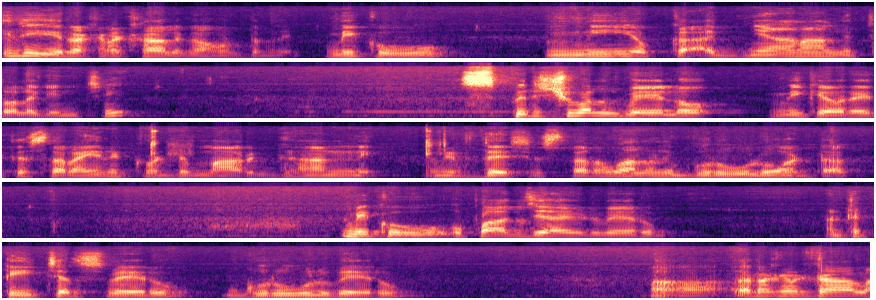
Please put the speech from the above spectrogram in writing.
ఇది రకరకాలుగా ఉంటుంది. మీకు మీ యొక్క అజ్ఞానాన్ని తొలగించి స్పిరిచువల్ వేలో మీకు ఎవరైతే సరైనటువంటి మార్గాన్ని నిర్దేశిస్తారో వాళ్ళని గురువులు అంటారు. మీకు ఉపాధ్యాయుడు వేరు అంటే టీచర్స్ వేరు గురువులు వేరు. రకరకాల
